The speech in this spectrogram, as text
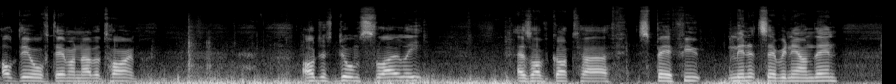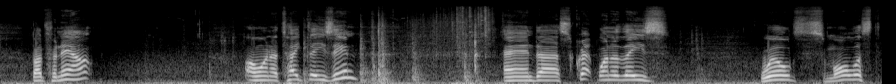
I'll deal with them another time. I'll just do them slowly as I've got uh, spare few minutes every now and then. But for now, I want to take these in and uh, scrap one of these world's smallest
